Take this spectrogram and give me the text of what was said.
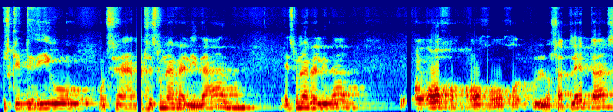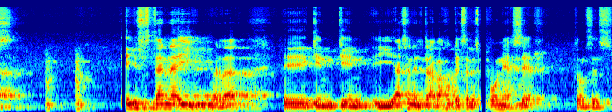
Pues, ¿qué te digo? O sea, pues es una realidad, es una realidad. ojo, ojo, ojo, los atletas ellos están ahí, ¿verdad? Eh, quien, quien, y hacen el trabajo que se les pone a hacer. Entonces,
